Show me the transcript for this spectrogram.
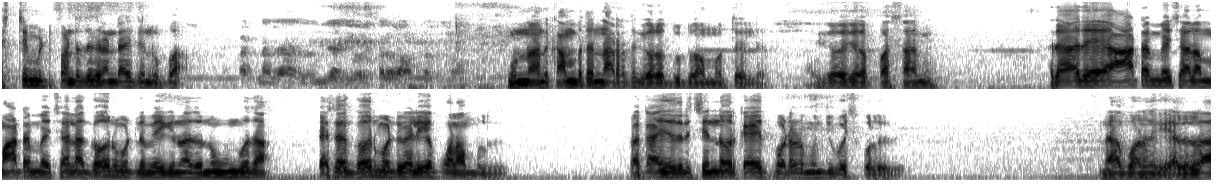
எஸ்டிமேட் பண்ணுறதுக்கு ரெண்டாயிரத்தி ஐநூறுபா பட்டினா இன்னும் அந்த கம்பத்தை நடுறதுக்கு எவ்வளோ துட்டு வாமோ தெரியல. ஐயோ ஐயோப்பா சாமி. அதாவது ஆட்டம் மேய்ச்சாலும் மாட்டம் மேய்ச்சாலும் கவர்மெண்ட்டில் மேய்க்கணும் அது ஒன்றும் உண்மை தான் பேச கவர்மெண்ட் வேலையே போகலாம் பொழுது வெக்காயத்தில் சின்ன ஒரு கையெழுத்து போட்டாலும் முடிஞ்சு போச்சு பொழுது என்ன பண்ணுங்க எல்லா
